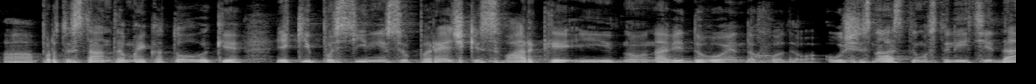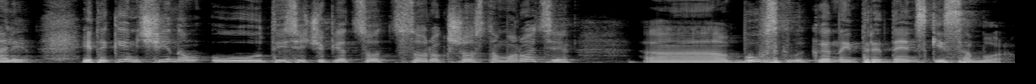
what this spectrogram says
протестантами і католики, які постійні суперечки, сварки і ну, навіть до воєн доходило у 16 столітті і далі. І таким чином, у 1546 році був скликаний Триденський собор,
